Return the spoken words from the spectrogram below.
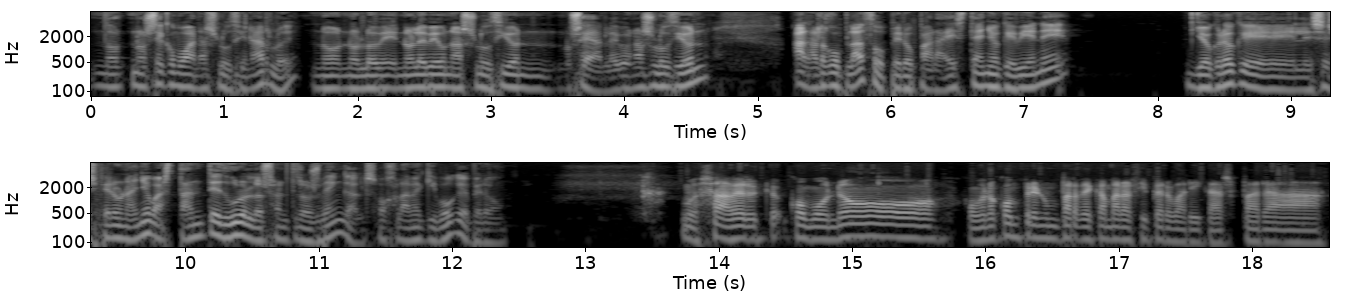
no, no sé cómo van a solucionarlo, ¿eh? No, no, lo ve, no le veo una solución, o sea, le veo una solución a largo plazo, pero para este año que viene, yo creo que les espera un año bastante duro los ante los Bengals. Ojalá me equivoque, pero. Pues a ver, como no, como no compren un par de cámaras hiperbáricas para,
